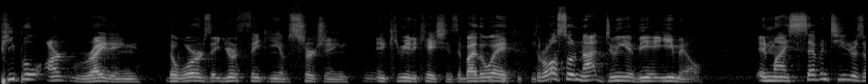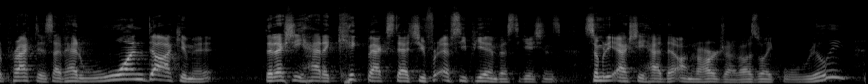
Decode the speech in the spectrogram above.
People aren't writing the words that you're thinking of searching in mm. communications. And by the way, they're also not doing it via email. In my 17 years of practice, I've had one document that actually had a kickback statute for FCPA investigations. Somebody actually had that on their hard drive. I was like, really?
